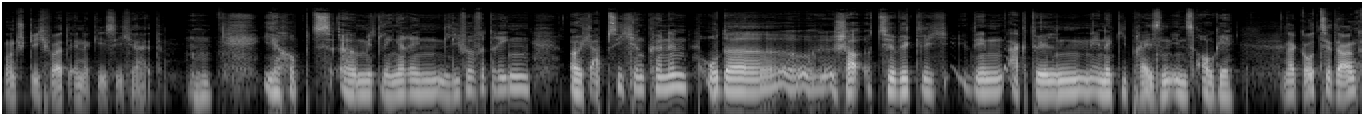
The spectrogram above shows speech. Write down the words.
und Stichwort Energiesicherheit. Mhm. Ihr habt äh, mit längeren Lieferverträgen euch absichern können oder äh, schaut ihr wirklich den aktuellen Energiepreisen ins Auge? Na Gott sei Dank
